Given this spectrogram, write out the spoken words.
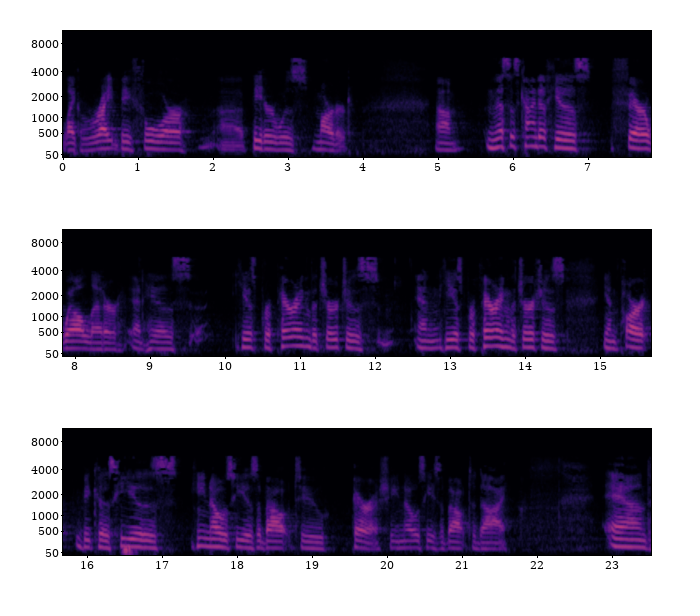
like right before uh, Peter was martyred. Um, and this is kind of his farewell letter and his he is preparing the churches and he is preparing the churches in part because he is he knows he is about to perish. He knows he's about to die. And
